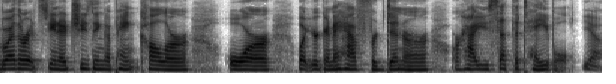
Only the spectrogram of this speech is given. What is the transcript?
whether it's, you know, choosing a paint color or what you're going to have for dinner or how you set the table Yeah.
